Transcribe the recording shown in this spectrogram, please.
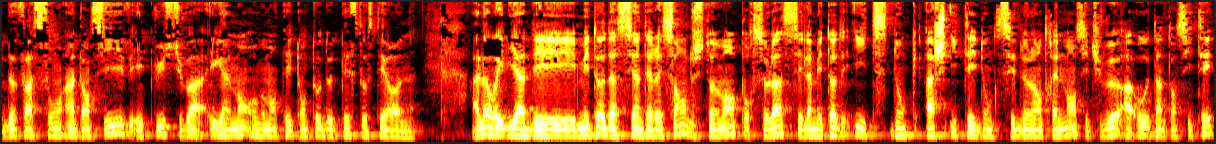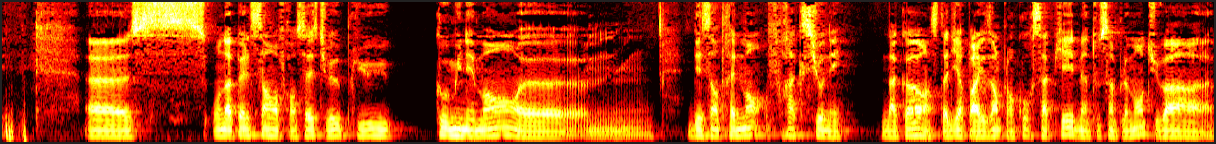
de façon intensive et plus tu vas également augmenter ton taux de testostérone. Alors il y a des méthodes assez intéressantes justement pour cela, c'est la méthode HIT, donc HIT, donc c'est de l'entraînement si tu veux à haute intensité. on appelle ça en français si tu veux plus communément euh, des entraînements fractionnés. D'accord? C'est-à-dire par exemple en course à pied, eh bien tout simplement tu vas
